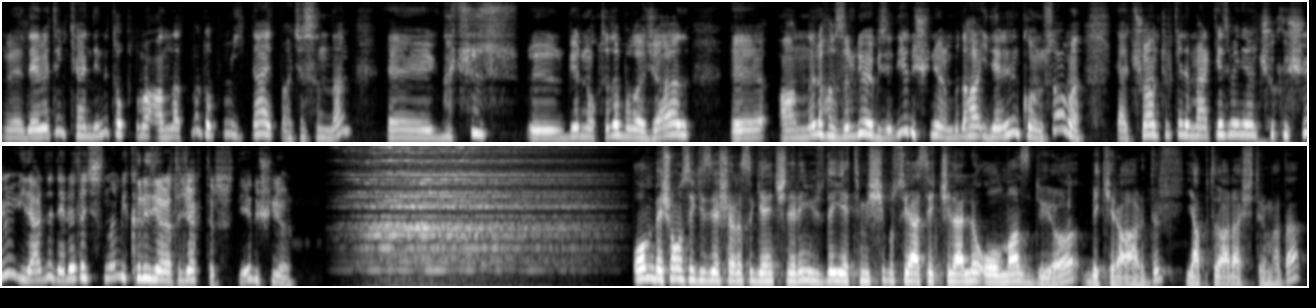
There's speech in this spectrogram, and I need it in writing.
eee, devletin kendini topluma anlatma, toplumu ikna etme açısından, eee, güçsüz, eee, bir noktada bulacağı, eee, anları hazırlıyor bize diye düşünüyorum. Bu daha ilerinin konusu ama yani şu an Türkiye'de merkez medyanın çöküşü ileride devlet açısından bir kriz yaratacaktır diye düşünüyorum. 15-18 yaş arası gençlerin %70'i bu siyasetçilerle olmaz diyor Bekir Ağırdır yaptığı araştırmada.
